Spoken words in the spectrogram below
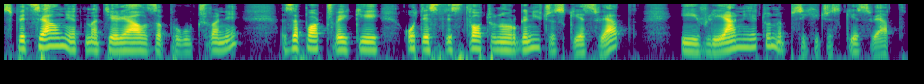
специалният материал за проучване, започвайки от естеството на органическия свят и влиянието на психическия свят.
